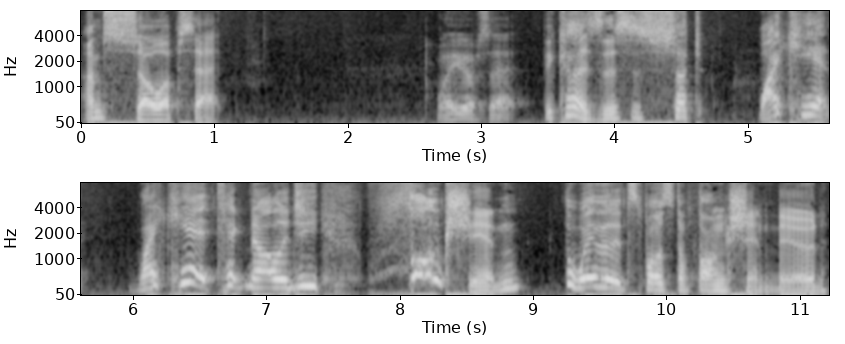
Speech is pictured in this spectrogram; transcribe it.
I'm so upset Why are you upset? because this is such why can't why can't technology function the way that it's supposed to function, dude?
